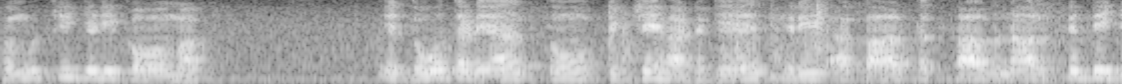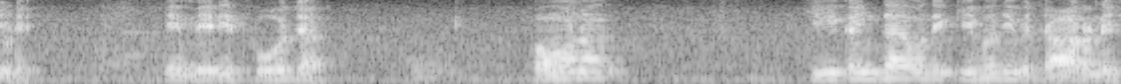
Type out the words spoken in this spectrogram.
ਸਮੁੱਚੀ ਜਿਹੜੀ ਕੌਮ ਆ, ਇਹ ਦੋ ਧੜਿਆਂ ਤੋਂ ਪਿੱਛੇ ਹਟ ਕੇ ਸ੍ਰੀ ਅਕਾਲ ਤਖਤ ਸਾਹਿਬ ਨਾਲ ਸਿੱਧੀ ਜੁੜੇ। ਇਹ ਮੇਰੀ ਸੋਚ ਹੈ ਕੌਣ ਕੀ ਕਹਿੰਦਾ ਉਹਦੇ ਕਿਹੋ ਜਿਹੇ ਵਿਚਾਰ ਨੇ?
